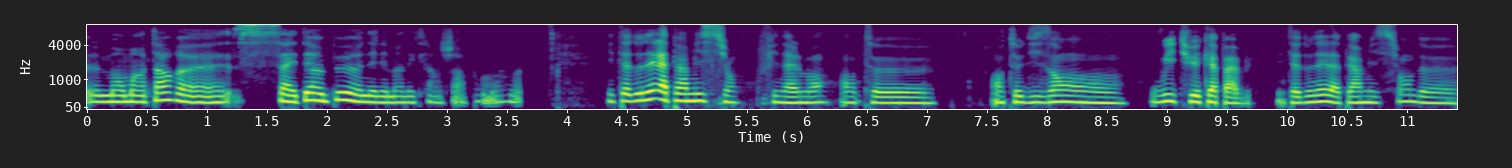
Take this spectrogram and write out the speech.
euh, mon mentor, euh, ça a été un peu un élément déclencheur pour moi. Il t'a donné la permission, finalement, en te, en te disant oui, tu es capable. Il t'a donné la permission de.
